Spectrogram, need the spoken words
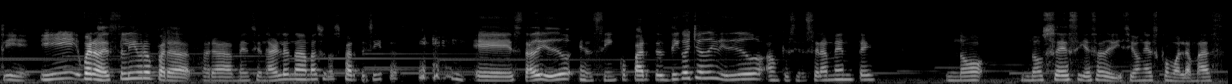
Sí, y bueno, este libro, para, para mencionarles nada más unas partecitas, eh, está dividido en cinco partes. Digo yo dividido, aunque sinceramente no, no sé si esa división es como la más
